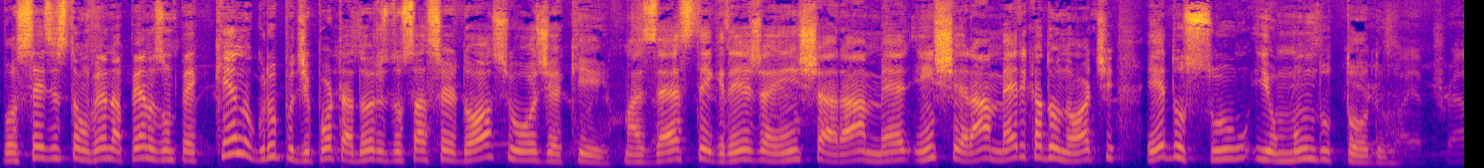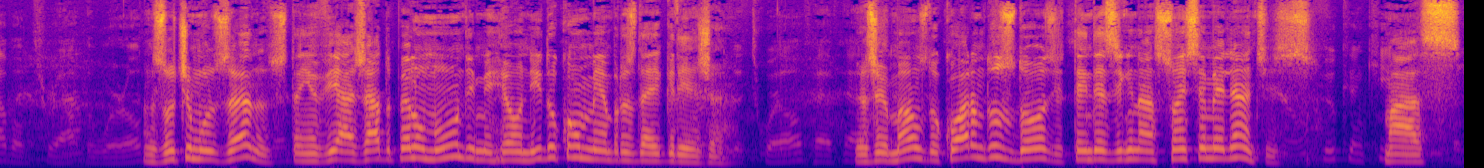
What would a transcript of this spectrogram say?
Vocês estão vendo apenas um pequeno grupo de portadores do sacerdócio hoje aqui, mas esta igreja encherá, encherá a América do Norte e do Sul e o mundo todo. Nos últimos anos, tenho viajado pelo mundo e me reunido com membros da igreja. Meus irmãos do Quórum dos Doze têm designações semelhantes, mas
